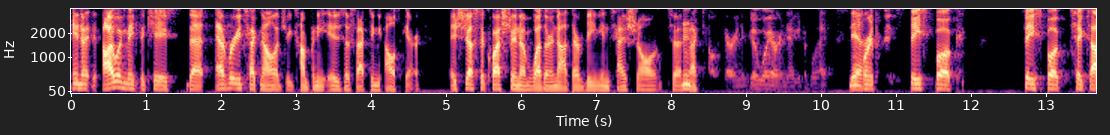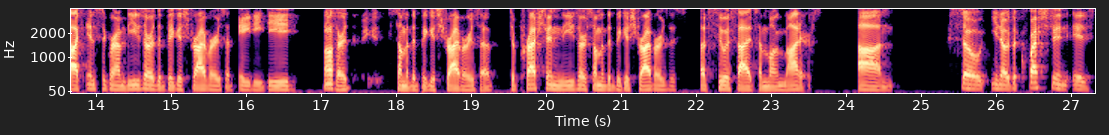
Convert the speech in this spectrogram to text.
and I would make the case that every technology company is affecting healthcare. It's just a question of whether or not they're being intentional to hmm. affect mm. healthcare in a good way or a negative way. Yeah. For instance, Facebook, Facebook, TikTok, Instagram, these are the biggest drivers of ADD. These are the biggest, some of the biggest drivers of depression. These are some of the biggest drivers of, of suicides among minors. Um, so, you know, the question is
